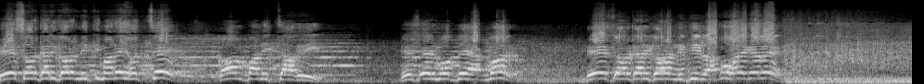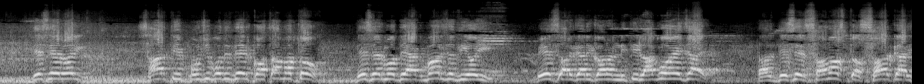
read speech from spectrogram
বেসরকারিকরণ নীতি মানেই হচ্ছে কোম্পানির চাকরি। দেশের মধ্যে একবার বেসরকারিকরণ নীতি লাগু হয়ে গেলে দেশের ওই স্বার্থী পুঁজিপতিদের কথা মতো দেশের মধ্যে একবার যদি ওই বেসরকারিকরণ নীতি লাগু হয়ে যায়, তাহলে দেশের সমস্ত সরকারি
